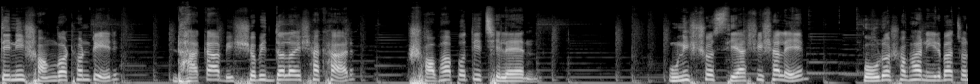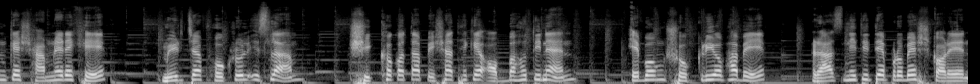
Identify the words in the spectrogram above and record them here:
তিনি সংগঠনটির ঢাকা বিশ্ববিদ্যালয় শাখার সভাপতি ছিলেন। উনিশশো ছিয়াশি সালে পৌরসভা নির্বাচনকে সামনে রেখে মির্জা ফখরুল ইসলাম শিক্ষকতা পেশা থেকে অব্যাহতি নেন এবং সক্রিয়ভাবে রাজনীতিতে প্রবেশ করেন।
